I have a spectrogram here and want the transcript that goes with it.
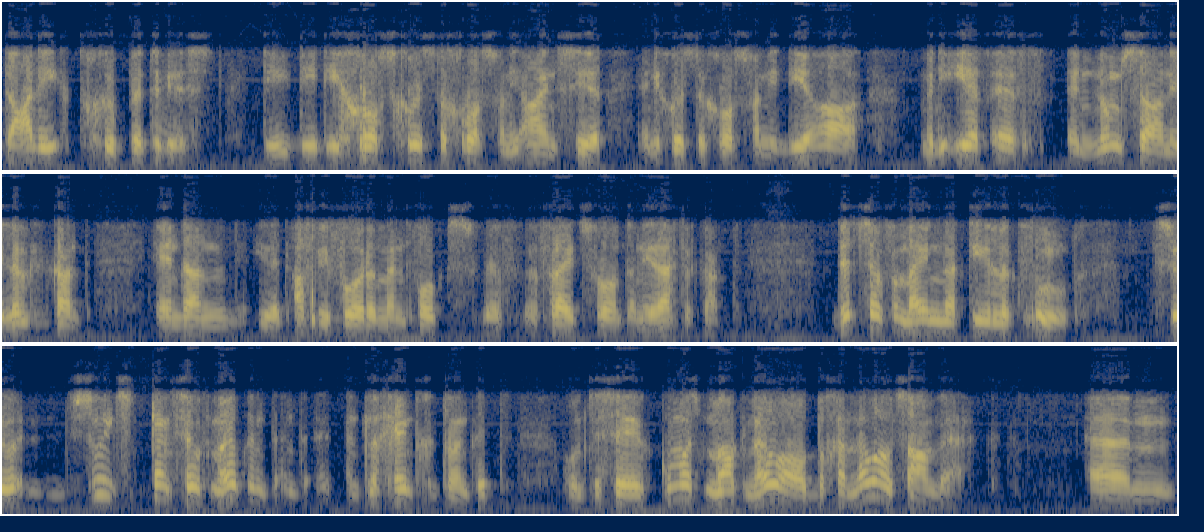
daardie groepe te wees. Die die die gros grootste gros van die ANC en die grootste gros van die DA met die EFF en NUMSA aan die linkerkant en dan jy weet Afriforum en Volksvryheidsfront aan die regterkant dit sou vir my natuurlik voel. So so iets kan sou vir my ook intelligent geklink het om te sê kom ons maak nou al begin nou al saamwerk. Ehm um,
